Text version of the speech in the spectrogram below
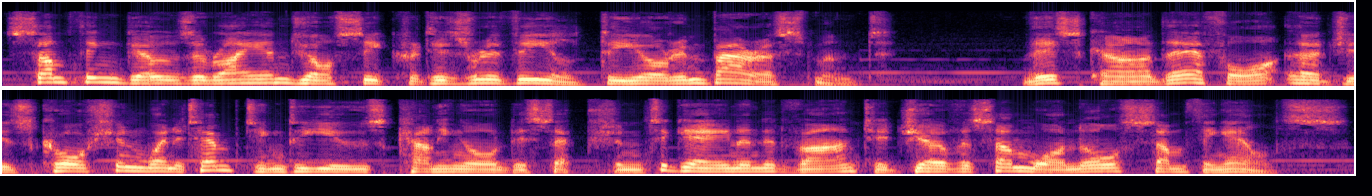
something goes awry and your secret is revealed to your embarrassment. This card therefore urges caution when attempting to use cunning or deception to gain an advantage over someone or something else.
